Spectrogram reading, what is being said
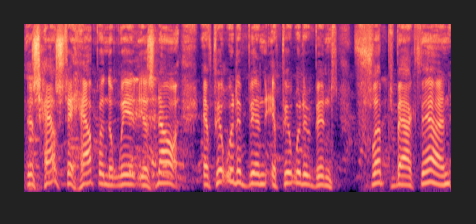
This has to happen the way it is now. If it would have been, if it would have been flipped back then,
